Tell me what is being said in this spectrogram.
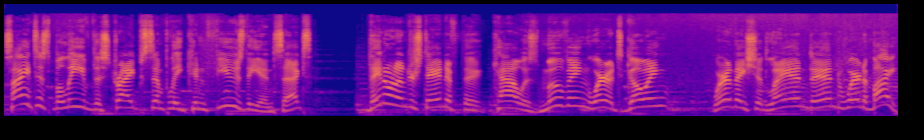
Scientists believe the stripes simply confuse the insects they don't understand if the cow is moving, where it's going, where they should land, and where to bite.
